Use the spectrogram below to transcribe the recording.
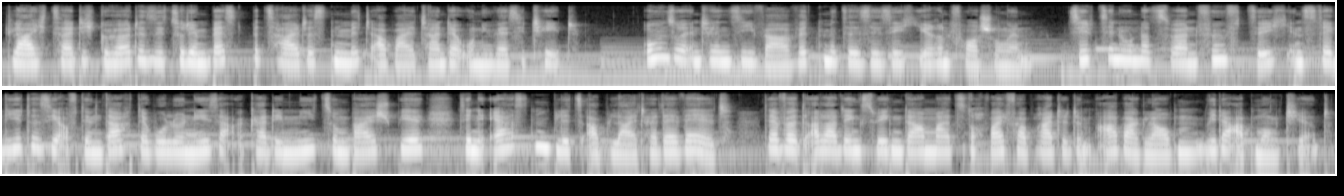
Gleichzeitig gehörte sie zu den bestbezahltesten Mitarbeitern der Universität. Umso intensiver widmete sie sich ihren Forschungen. 1752 installierte sie auf dem Dach der Bologneser Akademie zum Beispiel den ersten Blitzableiter der Welt. Der wird allerdings wegen damals noch weit verbreitetem Aberglauben wieder abmontiert.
